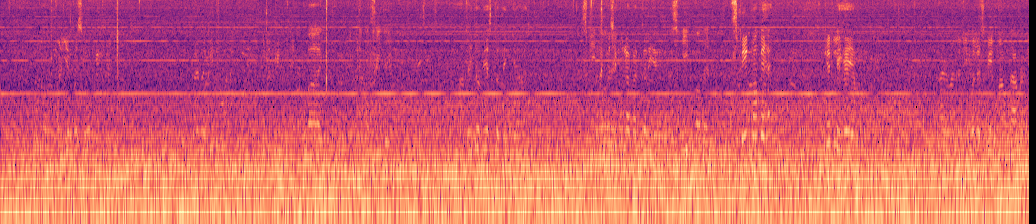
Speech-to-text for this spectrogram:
મળીએ પછી ઓકે બાય બાય કીધું હોય હા થઈ જાઓ વ્યસ્ત થઈ ગયા સ્પીડ પછી મુલાકાત કરીએ સ્પીડ માપે હે કેટલી હે એમ કાંઈ વાંધો નહીં ભલે સ્પીડ માપતા આપણે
